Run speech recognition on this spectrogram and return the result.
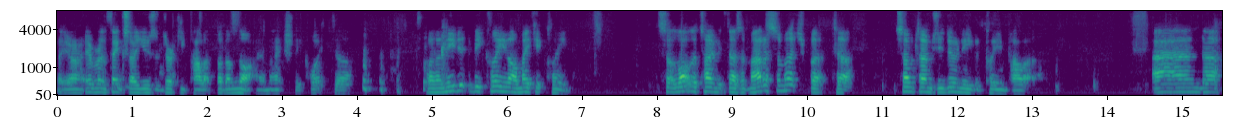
There, everyone thinks I use a dirty palette, but I'm not. I'm actually quite, uh, when I need it to be clean, I'll make it clean. So a lot of the time it doesn't matter so much, but uh, sometimes you do need a clean palette. And uh,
